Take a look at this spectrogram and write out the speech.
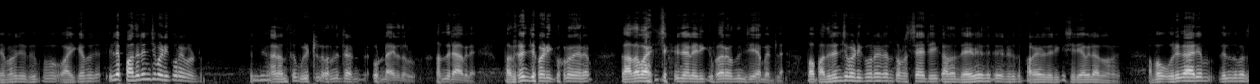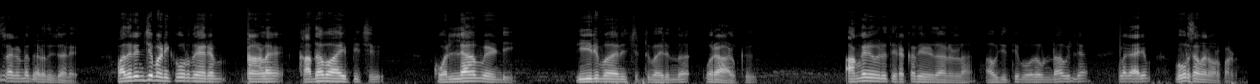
ഞാൻ പറഞ്ഞു ഇതിപ്പോൾ വായിക്കാമെന്ന് ഇല്ല പതിനഞ്ച് മണിക്കൂറേ വേണ്ടു. ഞാൻ അന്ന് വീട്ടിൽ വന്നിട്ട് ഉണ്ടായിരുന്നുള്ളൂ. അന്ന് രാവിലെ. പതിനഞ്ച് മണിക്കൂർ നേരം കഥ വായിച്ചു കഴിഞ്ഞാൽ എനിക്ക് വേറെ ഒന്നും ചെയ്യാൻ പറ്റില്ല. അപ്പോൾ പതിനഞ്ച് മണിക്കൂർ നേരം തുടർച്ചയായിട്ട് ഈ കഥ ദേവേന്ദ്രന്റെ അടുത്ത് പറയരുത് എനിക്ക് ശരിയാവില്ല എന്ന് പറഞ്ഞു. അപ്പോൾ ഒരു കാര്യം ഇതിൽ നിന്ന് മനസ്സിലാക്കേണ്ടത് എന്താണെന്ന് വെച്ചാൽ പതിനഞ്ച് മണിക്കൂർ നേരം ആളെ കഥ വായിപ്പിച്ച് കൊല്ലാൻ വേണ്ടി തീരുമാനിച്ചിട്ട് വരുന്ന ഒരാൾക്ക് അങ്ങനെ ഒരു തിരക്കഥ എഴുതാനുള്ള ഔചിത്യബോധം ഉണ്ടാവില്ല. ഉള്ള കാര്യം നൂറ് ശതമാനം ഉറപ്പാണ്.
